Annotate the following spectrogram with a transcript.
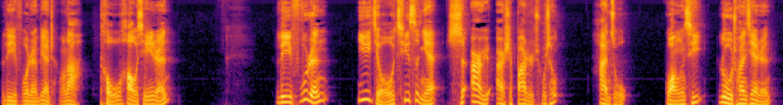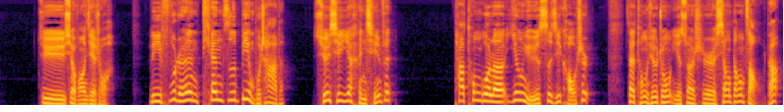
李夫人变成了头号嫌疑人。李福仁，一九七四年十二月二十八日出生，汉族，广西陆川县人。据校方介绍啊，李福仁天资并不差的，学习也很勤奋。他通过了英语四级考试，在同学中也算是相当早的。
